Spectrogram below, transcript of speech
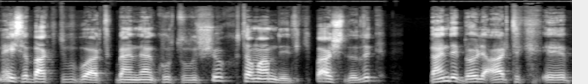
Neyse baktı bu artık benden kurtuluş yok. Tamam dedik başladık. Ben de böyle artık e,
